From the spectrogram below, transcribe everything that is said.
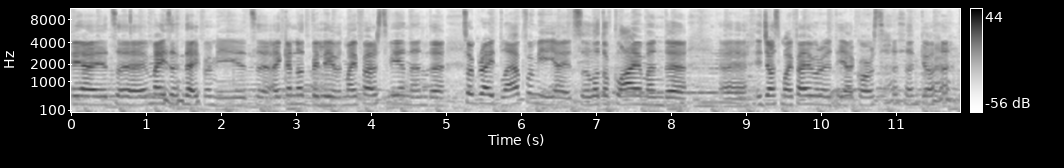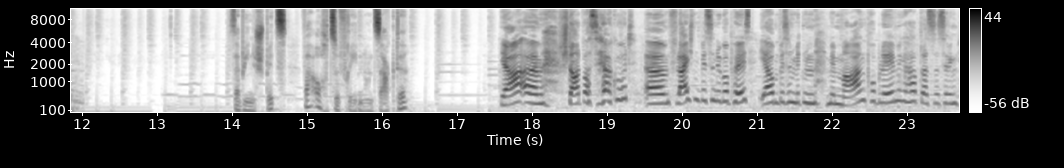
Yeah, it's an amazing day for me. It's uh, I cannot believe it. My first win and uh, so great lap for me. Yeah, it's a lot of climb and uh, uh it's just my favorite yeah, course. Thank you. Sabine Spitz war auch zufrieden und sagte, ja, ähm, Start war sehr gut. Ähm, vielleicht ein bisschen überpaced. Eher ein bisschen mit dem, mit dem Magen Probleme gehabt. Also deswegen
